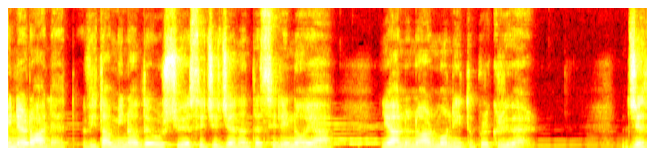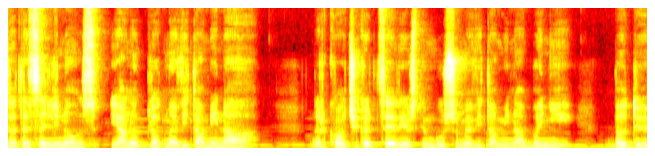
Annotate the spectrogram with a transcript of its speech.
Mineralet, vitaminat dhe ushqyesit që gjenden te selinoja janë në harmoni të përkryer. Gjethet e selinos janë plot me vitamina A, ndërkohë që kërcelli është i mbushur me vitamina B1, B2,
